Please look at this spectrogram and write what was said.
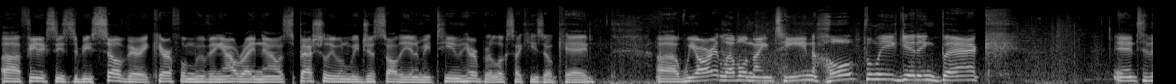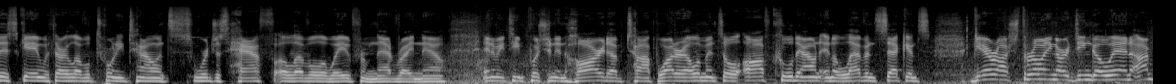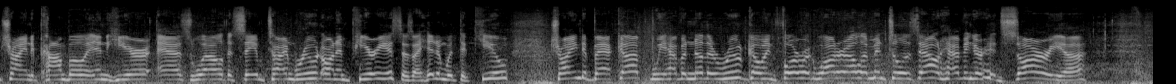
Uh, Phoenix needs to be so very careful moving out right now, especially when we just saw the enemy team here, but it looks like he's okay. Uh, we are at level 19, hopefully getting back into this game with our level 20 talents. We're just half a level away from that right now. Enemy team pushing in hard up top. Water Elemental off cooldown in 11 seconds. Garrosh throwing our Dingo in. I'm trying to combo in here as well. At the same time, Root on Imperius as I hit him with the Q. Trying to back up. We have another Root going forward. Water Elemental is out, having her hit Zarya.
